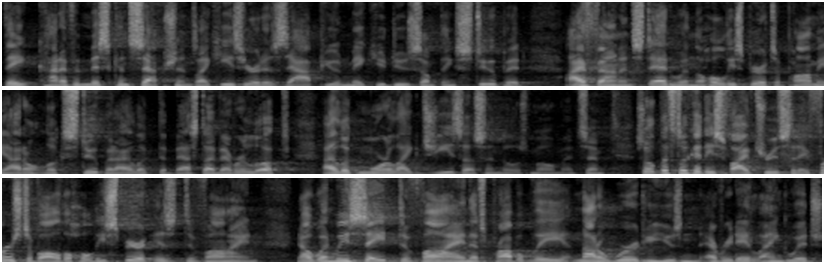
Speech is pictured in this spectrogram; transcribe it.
they kind of have misconceptions like He's here to zap you and make you do something stupid. I found instead when the Holy Spirit's upon me, I don't look stupid. I look the best I've ever looked. I look more like Jesus in those moments. And so let's look at these five truths today. First of all, the Holy Spirit is divine. Now, when we say divine, that's probably not a word you use in everyday language.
